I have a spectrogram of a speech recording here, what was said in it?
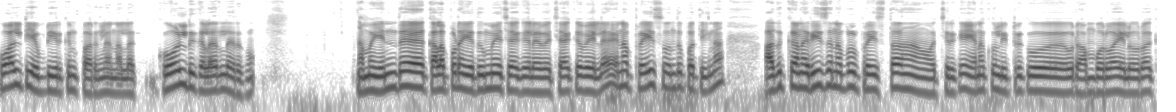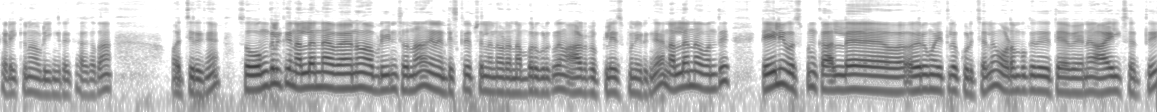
குவாலிட்டி எப்படி இருக்குன்னு பாருங்களேன். நல்லா கோல்டு கலரில் இருக்கும். நம்ம எந்த கலப்படம் எதுவுமே சேர்க்கல சேர்க்கவே இல்லை. ஏன்னா ப்ரைஸ் வந்து பார்த்திங்கன்னா அதுக்கான ரீசனபிள் ப்ரைஸ் தான் வச்சுருக்கேன். எனக்கும் லிட்டருக்கு ஒரு ஐம்பது ரூபா எழுபது ரூபா கிடைக்கணும் அப்படிங்கிறதுக்காக தான் வச்சுருக்கேன். ஸோ உங்களுக்கு நல்லெண்ணெய் வேணும் அப்படின்னு சொன்னால் எனக்கு டிஸ்கிரிப்ஷனில் என்னோடய நம்பர் கொடுக்குறேன். ஆர்டர் ப்ளேஸ் பண்ணிவிடுங்க நல்லெண்ணெய் வந்து டெய்லியும் ஒரு ஸ்பூன் காலைல வெறும் வயிற்றில் குடித்தாலும் உடம்புக்கு தேவையான ஆயில் சத்து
